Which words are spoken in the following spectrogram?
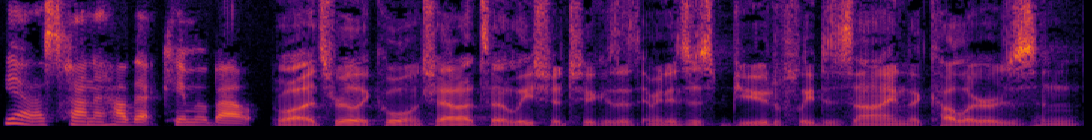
yeah, that's kind of how that came about. Well, it's really cool, and shout out to Alicia too, because I mean, it's just beautifully designed, the colors and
